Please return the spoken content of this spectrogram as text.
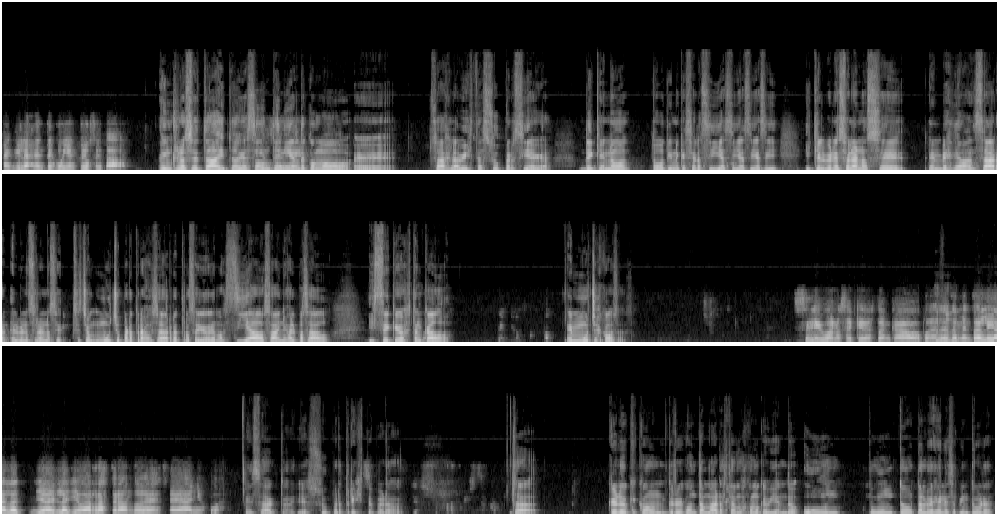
Aquí la gente es muy enclosetada. Enclosetada y todavía siguen teniendo como, eh, sabes, la vista súper ciega de que no, todo tiene que ser así, así, así, así, y que el venezolano se, en vez de avanzar, el venezolano se, se echó mucho para atrás, o sea, retrocedió demasiados años al pasado y se quedó estancado en muchas cosas. Sí, bueno, se quedó estancado. Pues esta mentalidad la, ya- la lleva arrastrando desde hace años, pues. Exacto, y es súper triste, pero, o sea, creo que con, creo que con Tamara estamos como que viendo un punto, tal vez en esa pintura,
